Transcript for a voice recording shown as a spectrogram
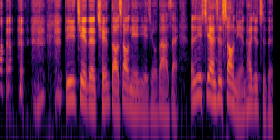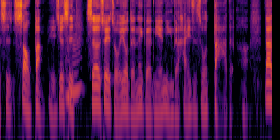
第一届的全岛少年野球大赛，而且既然是少年，他就指的是少棒，也就是十二岁左右的那个年龄的孩子所打的啊。那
